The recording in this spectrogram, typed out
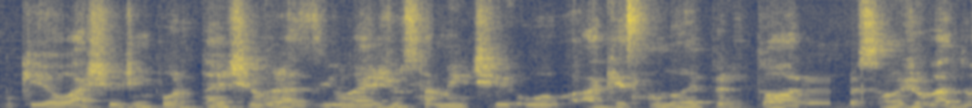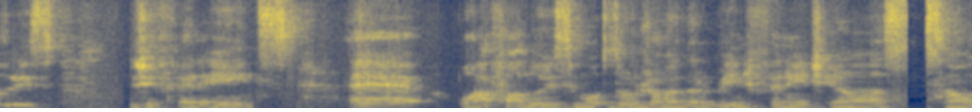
O que eu acho de importante no Brasil é justamente o, a questão do repertório. São jogadores diferentes. É, o Rafa Luiz se mostrou um jogador bem diferente em relação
